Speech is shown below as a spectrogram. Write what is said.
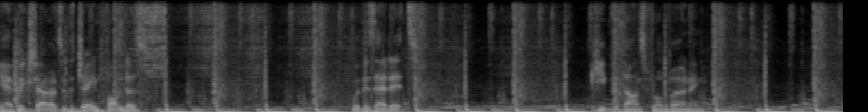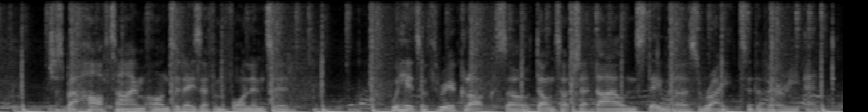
Yeah, big shout out to the Jane Fondas with his edit. Keep the dance floor burning. Just about half time on today's FM4 Unlimited. We're here till 3 o'clock, so don't touch that dial and stay with us right to the very end.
